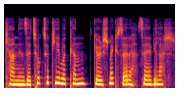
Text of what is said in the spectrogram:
Kendinize çok çok iyi bakın. Görüşmek üzere sevgiler.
